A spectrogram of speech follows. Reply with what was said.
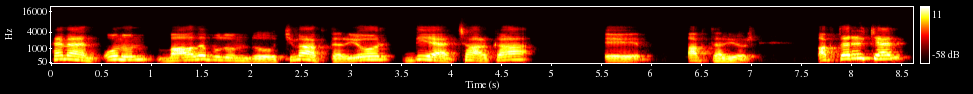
Hemen onun bağlı bulunduğu kime aktarıyor? Diğer çarka e, aktarıyor. Aktarırken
